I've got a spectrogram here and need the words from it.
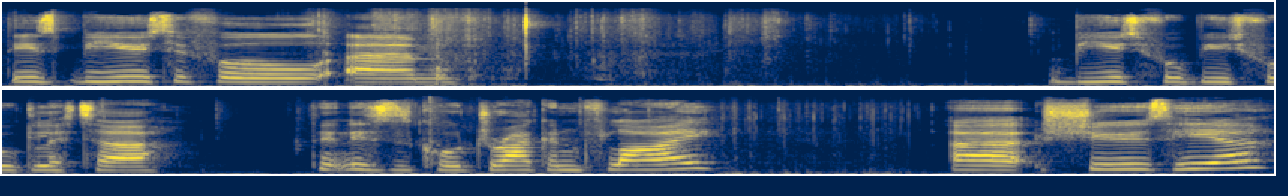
These beautiful, um, beautiful, beautiful glitter. I think this is called Dragonfly uh, shoes here.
